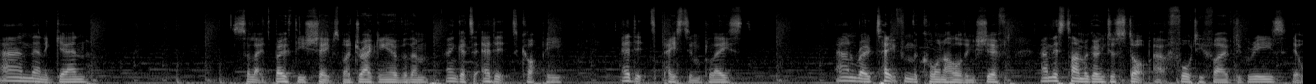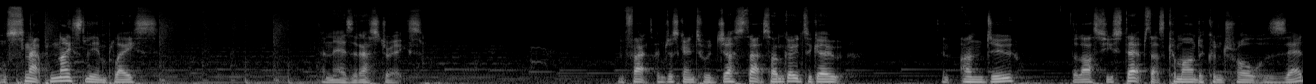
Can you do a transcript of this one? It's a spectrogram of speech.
And then again, select both these shapes by dragging over them and go to edit, copy, edit, paste in place, and rotate from the corner holding shift. And this time we're going to stop at 45 degrees. It will snap nicely in place. And there's an asterisk. In fact, I'm just going to adjust that. So I'm going to go and undo the last few steps. That's Command or Control Z.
